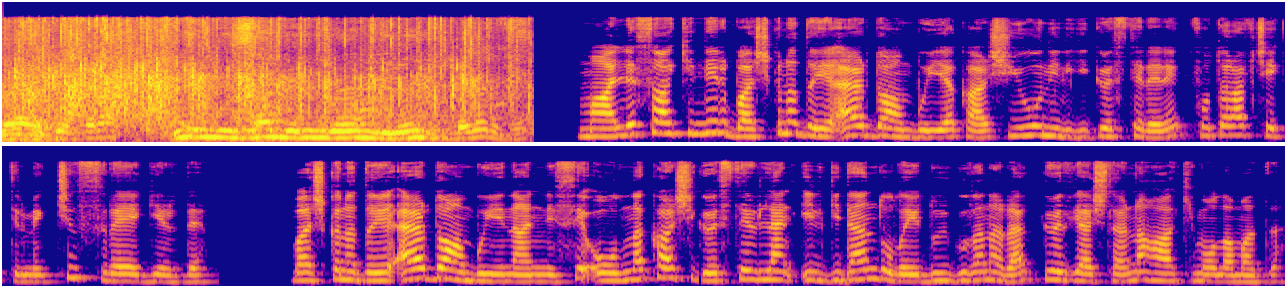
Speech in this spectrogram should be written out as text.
evet. 1 Nisan benim doğum günüm. Mahalle sakinleri başkan adayı Erdoğan Bıyık'a karşı yoğun ilgi göstererek fotoğraf çektirmek için sıraya girdi. Başkan adayı Erdoğan Bıyık'ın annesi oğluna karşı gösterilen ilgiden dolayı duygulanarak gözyaşlarına hakim olamadı.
